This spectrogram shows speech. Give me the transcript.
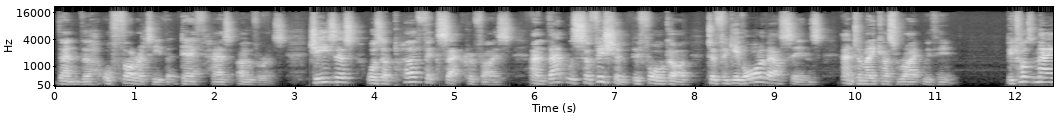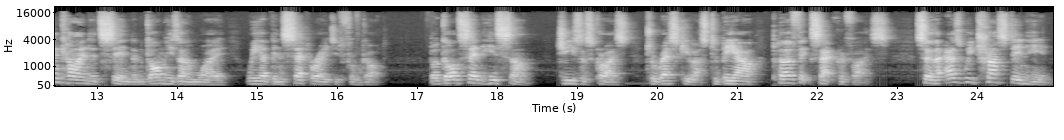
than the authority that death has over us. Jesus was a perfect sacrifice and that was sufficient before God to forgive all of our sins and to make us right with Him. Because mankind had sinned and gone his own way, we had been separated from God. But God sent his Son, Jesus Christ, to rescue us, to be our perfect sacrifice, so that as we trust in him,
